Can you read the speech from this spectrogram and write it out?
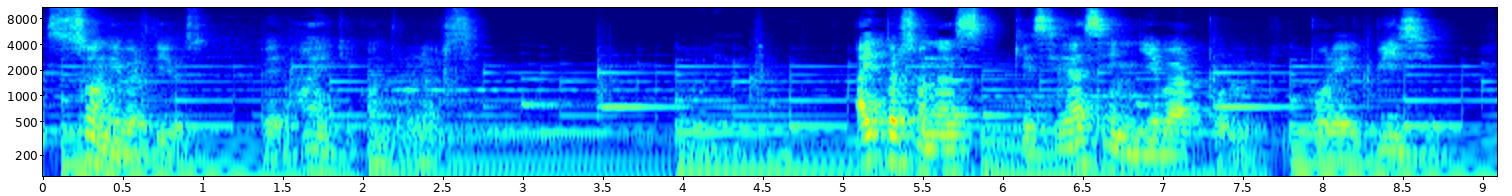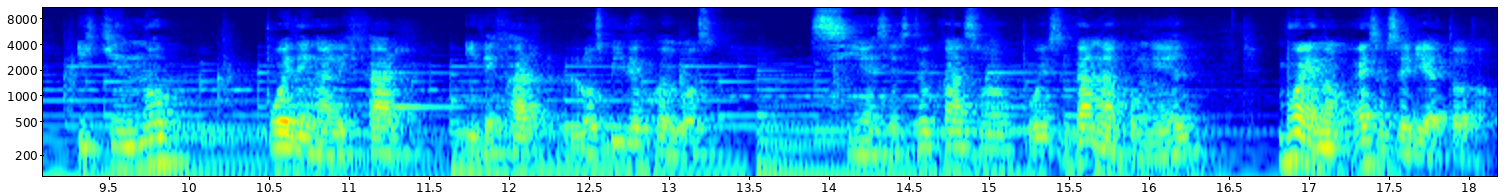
son divertidos, pero hay que controlarse. Hay personas que se hacen llevar por, por el vicio y que no pueden alejar y dejar los videojuegos. Si es tu caso, pues gana con él. Bueno, eso sería todo.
